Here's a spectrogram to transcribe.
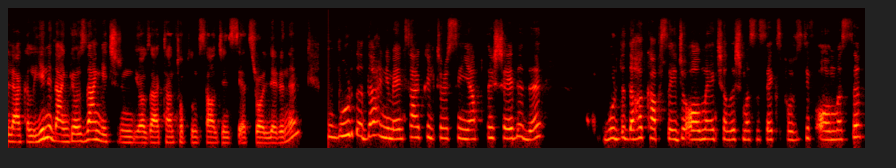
alakalı yeniden gözden geçirin diyor zaten toplumsal cinsiyet rollerini. Burada da hani mental kültüristin yaptığı şeyde de burada daha kapsayıcı olmaya çalışması, seks pozitif olması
